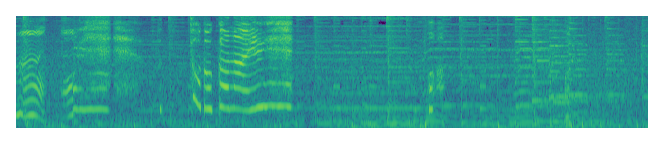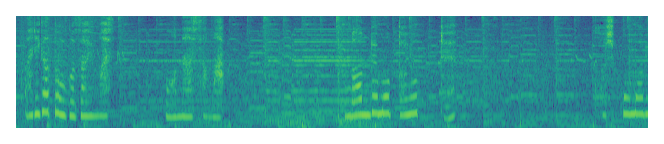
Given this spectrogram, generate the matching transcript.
うん、うん、りがとうございます。オーナー様。何でも頼って。かしこまり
